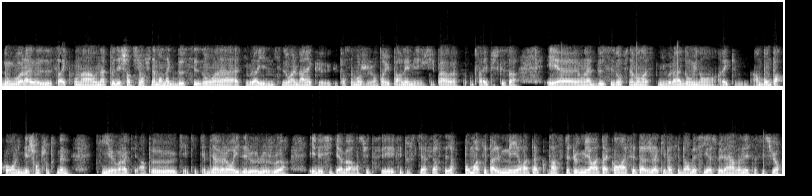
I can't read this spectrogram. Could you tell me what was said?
Donc voilà, euh, c'est vrai qu'on a, on a peu d'échantillons finalement, on a que deux saisons à, ce niveau-là. Il y a une saison à Almeria que, que personnellement j'ai entendu parler, mais j'ai pas observé plus que ça. Et euh, on a deux saisons finalement à ce niveau-là, dont une avec un bon parcours en Ligue des Champions tout de même, qui euh, voilà, qui est un peu, qui, qui a bien valorisé le, le joueur. Et Béfica, bah ensuite fait, fait tout ce qu'il y a à faire. C'est-à-dire pour moi, c'est pas le meilleur attaquant, enfin c'est peut-être le meilleur attaquant à cet âge-là qui est passé par Béfica sur les dernières années, ça c'est sûr.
